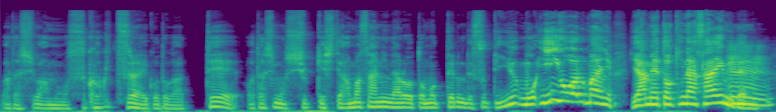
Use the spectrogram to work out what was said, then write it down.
私はもうすごく辛いことがあって私も出家して尼さんになろうと思ってるんですって言うもう言い終わる前にやめときなさいみたいな、うん。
